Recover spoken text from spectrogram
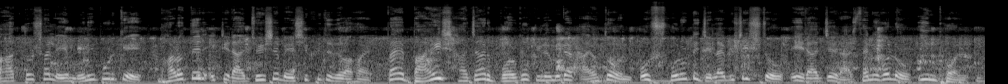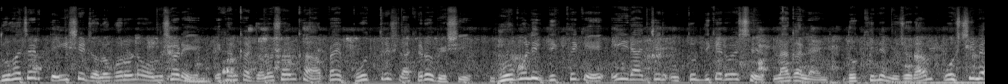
বাহাত্তর সালে মণিপুরকে ভারতের একটি রাজ্য হিসেবে স্বীকৃতি দেওয়া হয়। প্রায় বাইশ হাজার বর্গ কিলোমিটার আয়তন ও ষোলোটি জেলা বিশিষ্ট এই রাজ্যের রাজধানী হল ইম্ফল। দু হাজার তেইশের জনগণনা অনুসারে এখানকার জনসংখ্যা প্রায় বত্রিশ লাখেরও বেশি। ভৌগোলিক দিক থেকে এই রাজ্যের উত্তর দিকে রয়েছে নাগাল্যান্ড, দক্ষিণে মিজোরাম পশ্চিমে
